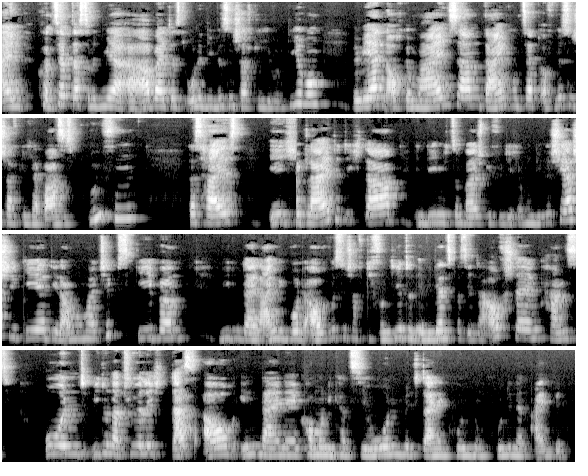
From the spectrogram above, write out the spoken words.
ein Konzept, das du mit mir erarbeitest, ohne die wissenschaftliche Fundierung. Wir werden auch gemeinsam dein Konzept auf wissenschaftlicher Basis prüfen. Das heißt, ich begleite dich da, indem ich zum Beispiel für dich auch in die Recherche gehe, dir da auch nochmal Tipps gebe, wie du dein Angebot auch wissenschaftlich fundiert und evidenzbasierter aufstellen kannst und wie du natürlich das auch in deine Kommunikation mit deinen Kunden und Kundinnen einbinden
